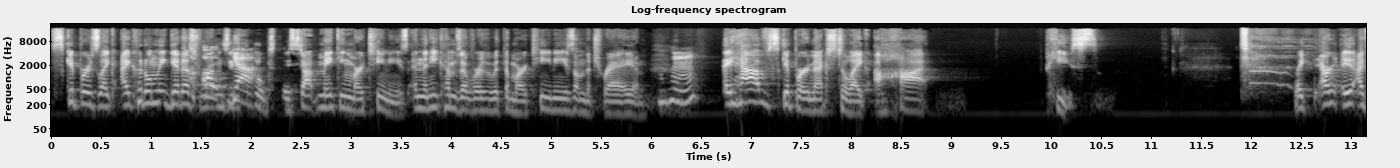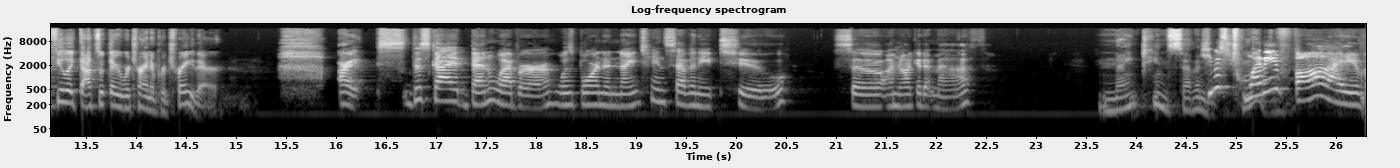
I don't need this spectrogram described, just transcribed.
Skipper's like, I could only get us oh, rums yeah. and cokes. They stopped making martinis. And then he comes over with the martinis on the tray and mm-hmm. they have Skipper next to like a hot piece. Like, I feel like that's what they were trying to portray there. All right. This guy, Ben Weber, was born in 1972. So I'm not good at math. 1970. He was 25.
